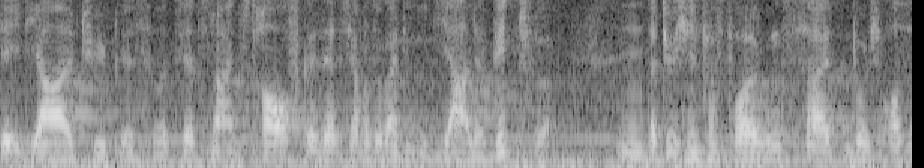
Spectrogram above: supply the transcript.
der Idealtyp ist, wird jetzt nur eins draufgesetzt, aber sogar die ideale Witwe. Mhm. Natürlich in Verfolgungszeiten durchaus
